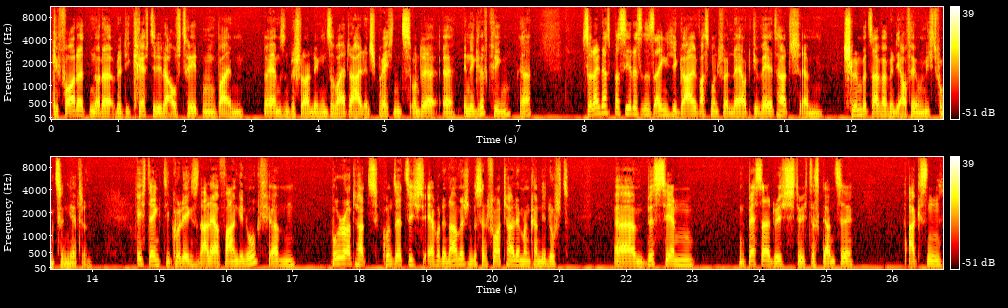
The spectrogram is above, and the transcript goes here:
geforderten oder oder die Kräfte, die da auftreten beim Bremsen, Beschleunigen und so weiter halt entsprechend unter äh, in den Griff kriegen. Ja, solange das passiert ist, ist es eigentlich egal, was man für ein Layout gewählt hat. Ähm, schlimm wird es einfach, wenn die Aufhängung nicht funktioniert. Ich denke, die Kollegen sind alle erfahren genug. Ähm, Bullrod hat grundsätzlich aerodynamisch ein bisschen Vorteile. Man kann die Luft äh, ein bisschen besser durch, durch das ganze Achsen,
